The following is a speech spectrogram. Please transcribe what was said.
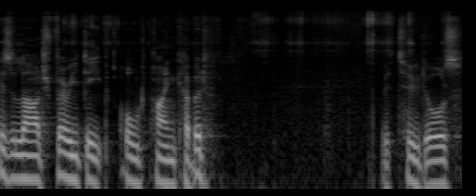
Here's a large, very deep old pine cupboard with two doors.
